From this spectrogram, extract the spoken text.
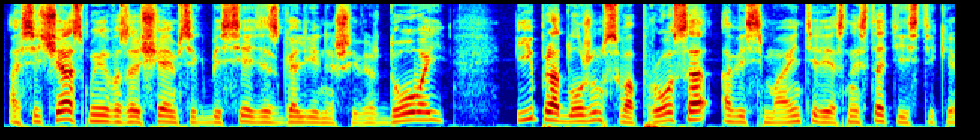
А сейчас мы возвращаемся к беседе с Галиной Шевердовой – и продолжим с вопроса о весьма интересной статистике.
